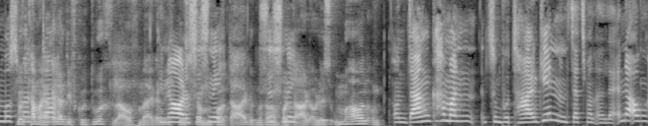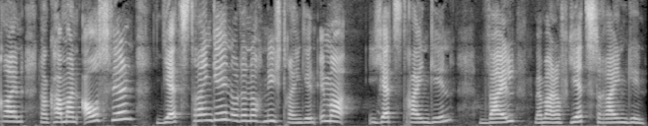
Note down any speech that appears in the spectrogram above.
Dort- muss Dort man kann man ja da, relativ gut durchlaufen eigentlich Genau, bis das zum ist nicht- Portal. Dort muss man am ist nicht- Portal alles umhauen und Und dann kann man zum Portal gehen, dann setzt man alle Enderaugen rein. Dann kann man auswählen, jetzt reingehen oder noch nicht reingehen. Immer jetzt reingehen, weil wenn man auf jetzt reingehen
